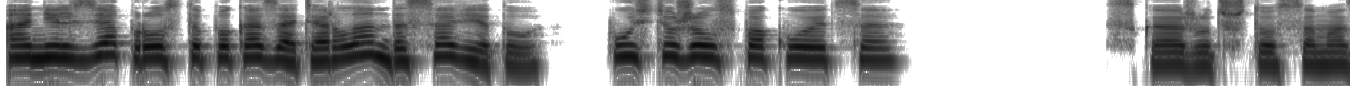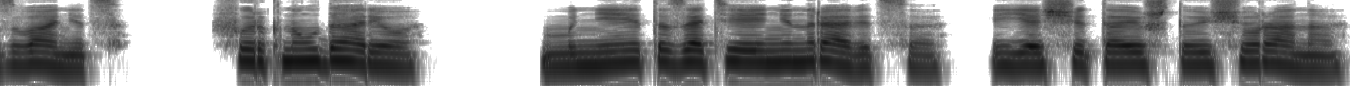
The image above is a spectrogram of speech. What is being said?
«А нельзя просто показать Орландо совету, пусть уже успокоится». «Скажут, что самозванец», — фыркнул Дарио. Мне эта затея не нравится, и я считаю, что еще рано.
